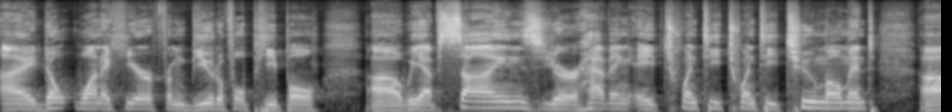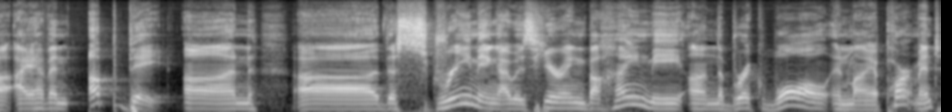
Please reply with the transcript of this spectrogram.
I don't want to hear from beautiful people. Uh, we have signs you're having a 2022 moment. Uh, I have an update on uh, the screaming I was hearing behind me on the brick wall in my apartment.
